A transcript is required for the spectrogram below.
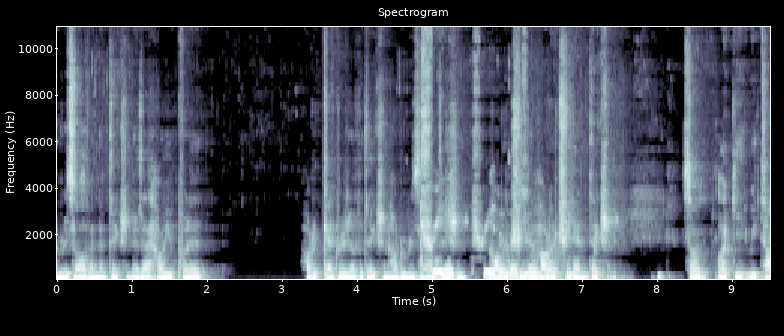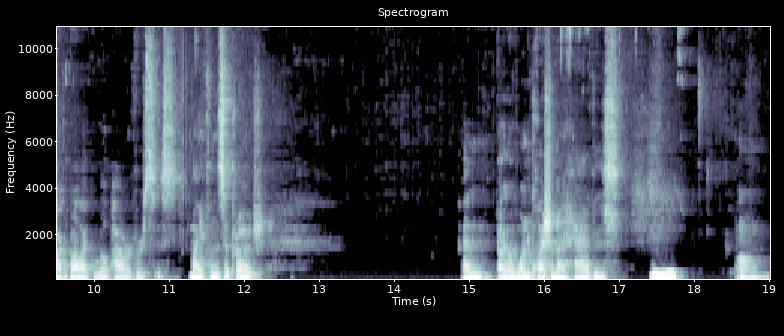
resolve an addiction. Is that how you put it? How to get rid of addiction? How to resolve Treat- addiction? treat how to addiction? treat how to treat an addiction. So, like you- we talk about like willpower versus mindfulness approach. And okay, one question I have is um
